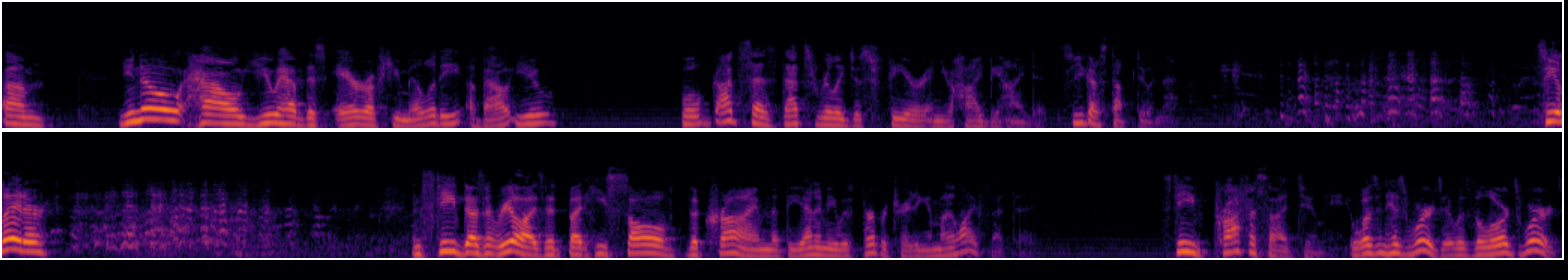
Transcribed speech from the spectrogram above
Um, you know how you have this air of humility about you? Well, God says that's really just fear and you hide behind it. So you got to stop doing that. See you later. And Steve doesn't realize it, but he solved the crime that the enemy was perpetrating in my life that day. Steve prophesied to me. It wasn't his words, it was the Lord's words.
